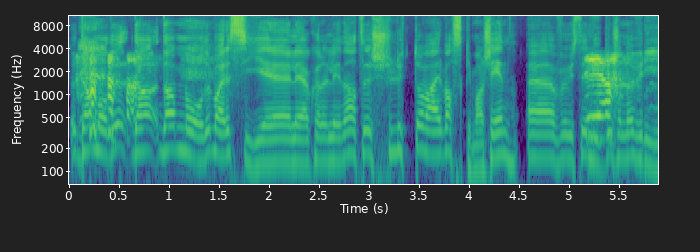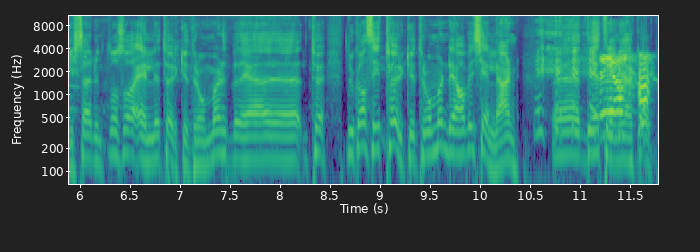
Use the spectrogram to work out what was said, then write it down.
Da, må du, da, da må du bare si, Lea Karoline, at slutt å være vaskemaskin. Eh, for hvis det ligger Ja. sånn og vrir seg rundt noe, så, eller tørketrommel det, tø, Du kan si tørketrommel, det har vi i kjelleren. Eh, det trenger jeg ikke opp.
